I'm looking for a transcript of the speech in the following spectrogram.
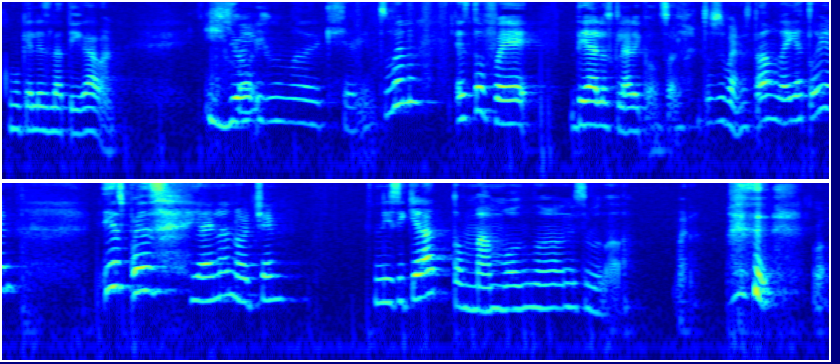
como que les latigaban. Y yo, hijo de madre, qué heavy. Entonces, bueno, esto fue Día de los Claro y Consol. Entonces, bueno, estábamos ahí, ya todo bien. Y después, ya en la noche, ni siquiera tomamos, no, no hicimos nada. Bueno.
